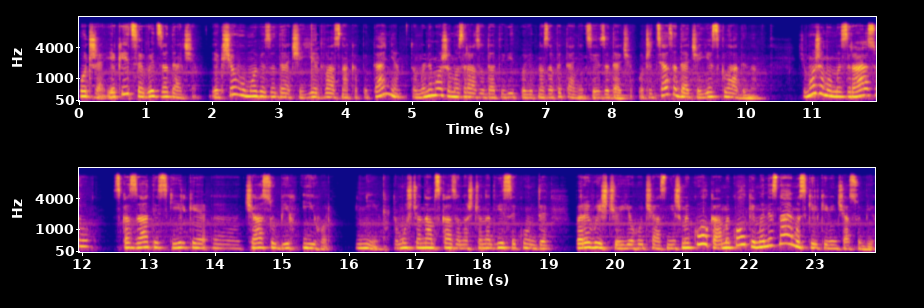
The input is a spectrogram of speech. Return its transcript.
Отже, який це вид задачі? Якщо в умові задачі є два знака питання, то ми не можемо зразу дати відповідь на запитання цієї задачі. Отже, ця задача є складена. Чи можемо ми зразу сказати, скільки е, часу біг ігор? Ні, тому що нам сказано, що на 2 секунди перевищує його час, ніж Миколка, а Миколки ми не знаємо, скільки він часу біг.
